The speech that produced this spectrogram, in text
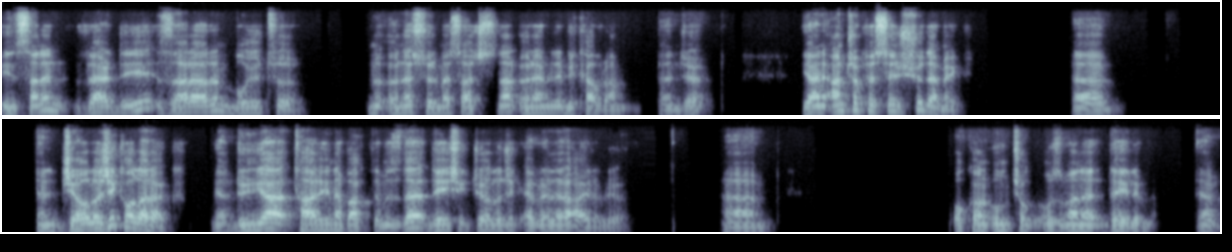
insanın verdiği zararın boyutunu öne sürmesi açısından önemli bir kavram bence. Yani Anthropocene şu demek, e, yani jeolojik olarak yani dünya tarihine baktığımızda değişik jeolojik evrelere ayrılıyor. Ee, o konu um, çok uzmanı değilim. Yani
